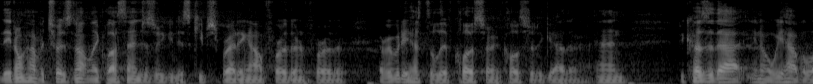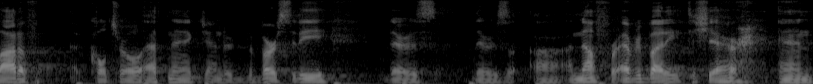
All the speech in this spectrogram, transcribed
they don't have a choice. It's not like Los Angeles where you can just keep spreading out further and further. Everybody has to live closer and closer together. And because of that, you know, we have a lot of cultural, ethnic, gender diversity. There's, there's uh, enough for everybody to share. And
